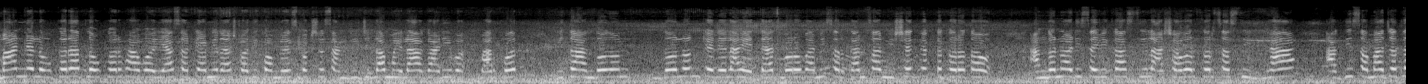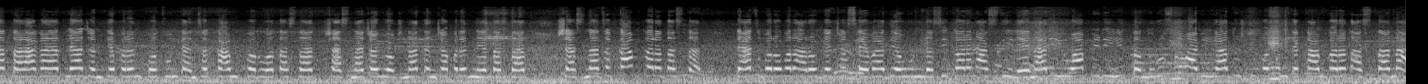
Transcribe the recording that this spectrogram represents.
मान्य लवकरात लवकर व्हावं यासाठी आम्ही राष्ट्रवादी काँग्रेस पक्ष सांगली जिल्हा महिला आघाडी मार्फत इथं आंदोलन आंदोलन केलेलं आहे. त्याचबरोबर आम्ही सरकारचा निषेध व्यक्त करत आहोत. अंगणवाडी सेविका असतील आशा वर्कर्स असतील ह्या अगदी समाजातल्या तळागाळातल्या जनतेपर्यंत पोहोचून त्यांचं काम करवत असतात शासनाच्या योजना त्यांच्यापर्यंत नेत असतात शासनाचं काम करत असतात. त्याचबरोबर आरोग्याच्या सेवा देऊन लसीकरण असतील येणारी युवा पिढी ही तंदुरुस्त व्हावी या दृष्टिकोनातून ते काम करत असताना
